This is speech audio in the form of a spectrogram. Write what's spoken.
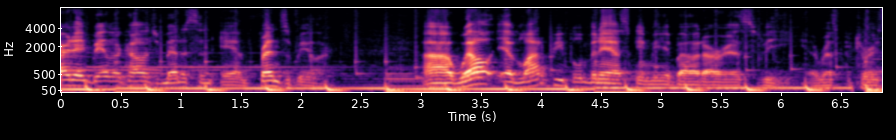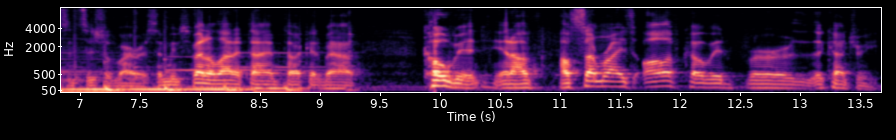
Friday, Baylor College of Medicine and Friends of Baylor. Uh, well, a lot of people have been asking me about RSV, a respiratory syncytial virus, and we've spent a lot of time talking about COVID, and I'll, I'll summarize all of COVID for the country,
